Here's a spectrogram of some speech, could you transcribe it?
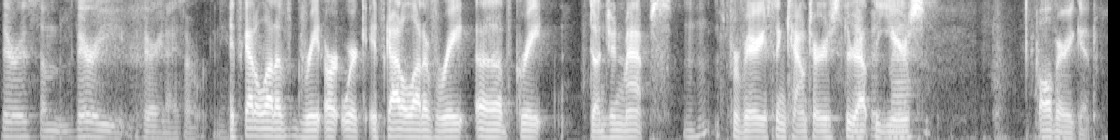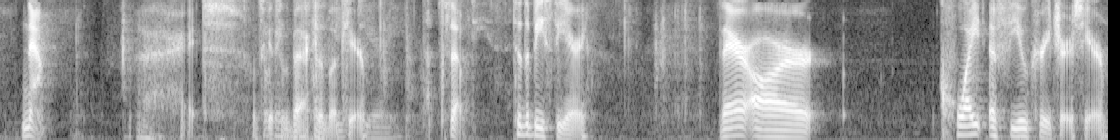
There is some very very nice artwork in here. It's got a lot of great artwork. It's got a lot of rate of great dungeon maps mm-hmm. for various encounters throughout the years. maps. All very good. Now, all right, let's get to the back of the book here. So, to the bestiary. There are quite a few creatures here.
